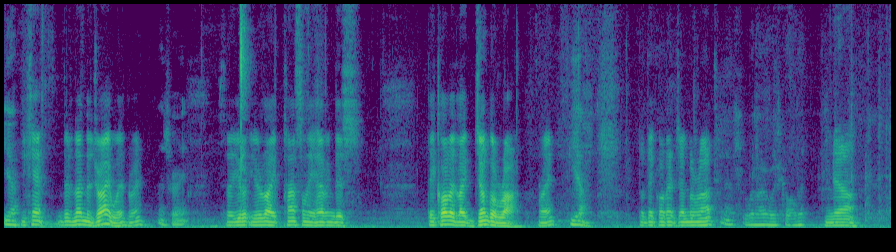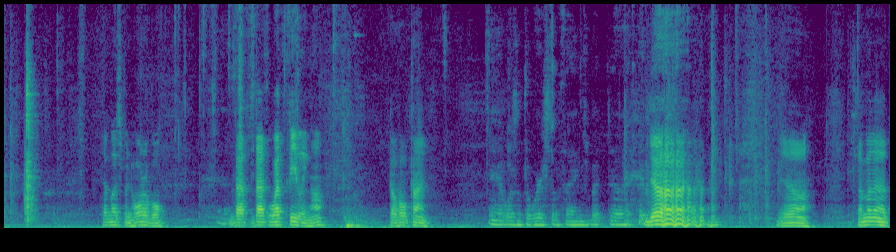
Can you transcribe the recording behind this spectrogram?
Yeah. You can't. There's nothing to dry with, right? that's right. So you're you're like constantly having this. They call it like jungle rot, right? Yeah, Don't they call that jungle rot? that's what I always called it. Yeah. That must have been horrible. That that wet feeling, huh? The whole time. Yeah, it wasn't the worst of things, but uh, Yeah. yeah. So I'm gonna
